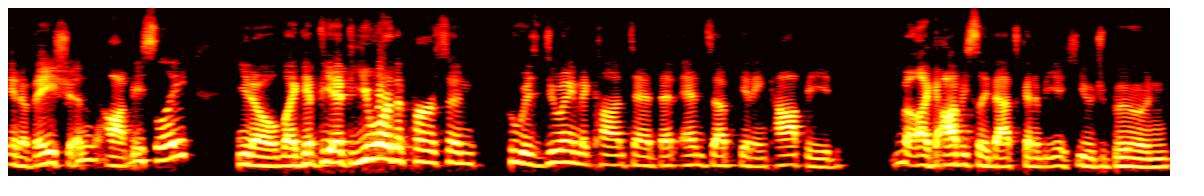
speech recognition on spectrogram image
innovation obviously. You know like if, if you are the person who is doing the content that ends up getting copied like obviously that's going to be a huge boon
